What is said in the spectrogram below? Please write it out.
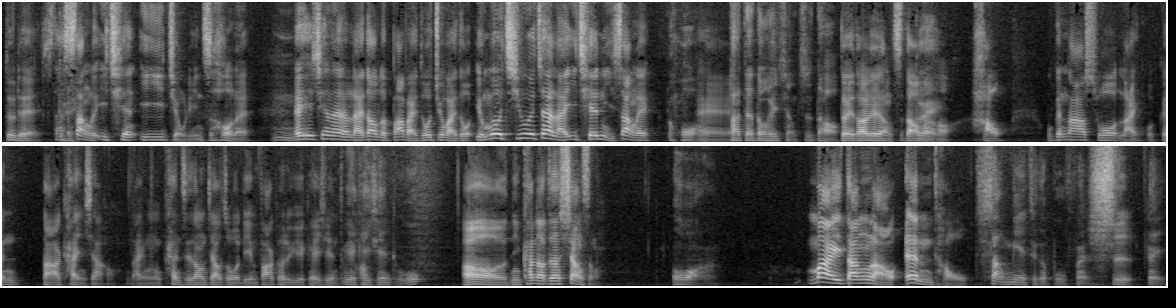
对不对？它上了一千一一九零之后呢，嗯，哎，现在来到了八百多、九百多，有没有机会再来一千以上呢？嚯，哎，大家都很想知道，对，大家想知道嘛哈。好，我跟大家说，来，我跟大家看一下哈，来，我们看这张叫做联发科的月 K 线图，月 K 线图。哦，你看到这像什么？哇，麦当劳 M 头上面这个部分是对。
